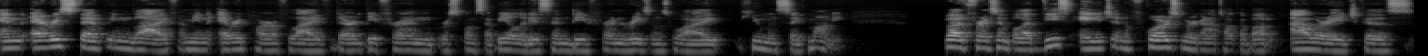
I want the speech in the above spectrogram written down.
and every step in life i mean every part of life there are different responsibilities and different reasons why humans save money. But for example at this age and of course we're going to talk about our age because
